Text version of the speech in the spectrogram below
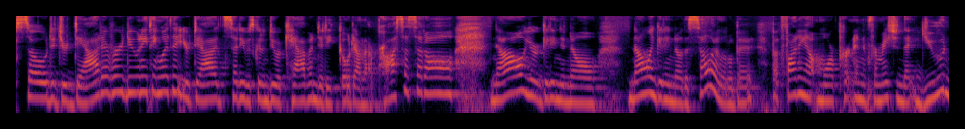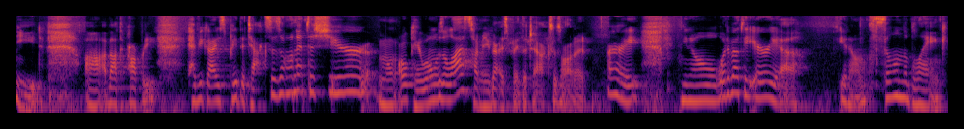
So did your dad ever do anything with it? Your dad said he was going to do a cabin. Did he go down that process at all? Now you're getting to know, not only getting to know the seller a little bit, but finding out more pertinent information that you need uh, about the property. Have you guys paid the taxes on it this year? Well, okay. When was the last time you guys paid the taxes on it? All right. You know, what about the area? You know, fill in the blank.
